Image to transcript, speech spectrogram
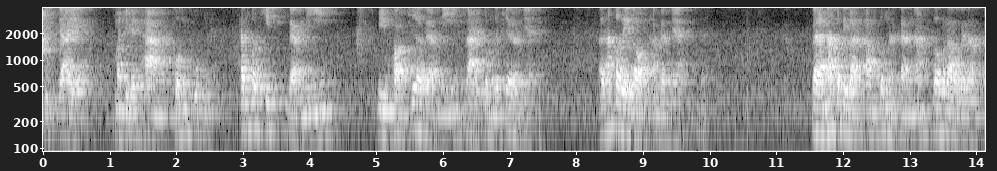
จิตใจ มันจะเป็นทางพ้นทุกข์ท่านก็คิดแบบนี้ มีความเชื่อแบบนี้ หลายคนก็เชื่อแบบนี้แล้วท่านก็เลยลองทำแบบนี้ เวลานักปฏิบัติธรรมก็เหมือนกันนะพวกเราเวลาป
